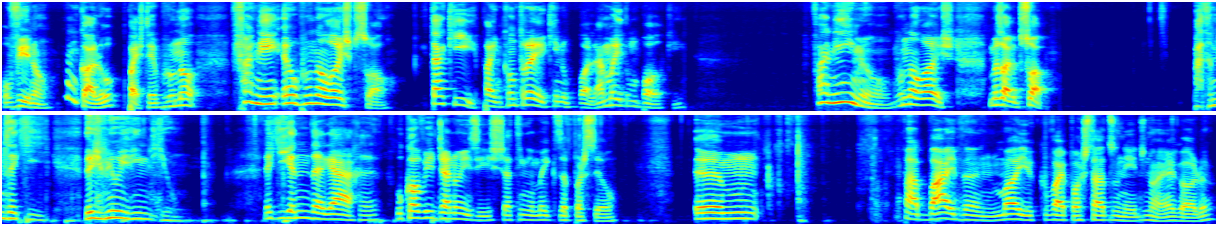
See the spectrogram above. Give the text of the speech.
Ouviram? Não calho. Pá, isto é Bruna... Fanny, é o Bruna Leix, pessoal. Está aqui. Pá, encontrei aqui no... Olha, a meio de um pod aqui. Fanny, meu. Bruna Leix. Mas olha, pessoal. Pá, estamos aqui. 2021. Aqui anda da garra. O Covid já não existe. Já tinha meio que desapareceu. Um, pá, Biden meio que vai para os Estados Unidos, não é? Agora.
